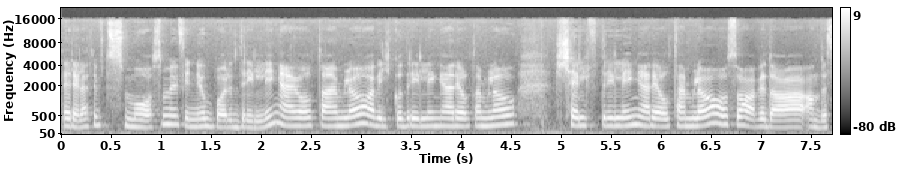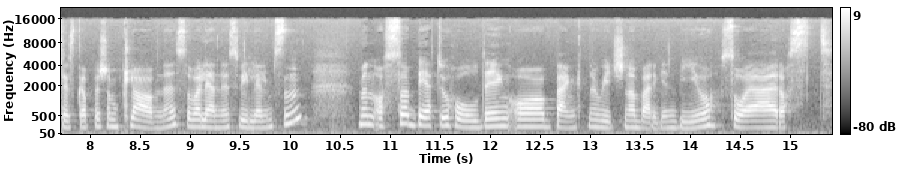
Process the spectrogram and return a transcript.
relativt små som vi finner jo Bård Drilling er i all time low, Avilco Drilling er i all time low, Shelf Drilling er i all time low, og så har vi da andre selskaper som Klavenes og Valenius Wilhelmsen. Men også B2 Holding og Bank Norwegian og Bergen Bio så jeg raskt.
